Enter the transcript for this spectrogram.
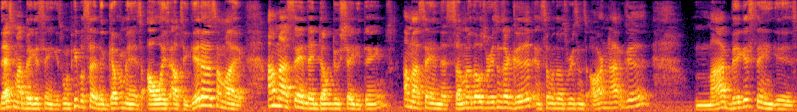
That's my biggest thing is when people say the government is always out to get us. I'm like, I'm not saying they don't do shady things. I'm not saying that some of those reasons are good and some of those reasons are not good. My biggest thing is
